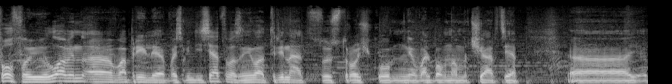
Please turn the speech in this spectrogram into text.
Fall For You Lovin' э, в апреле 80-го заняла 13-ю строчку в альбомном чарте э,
